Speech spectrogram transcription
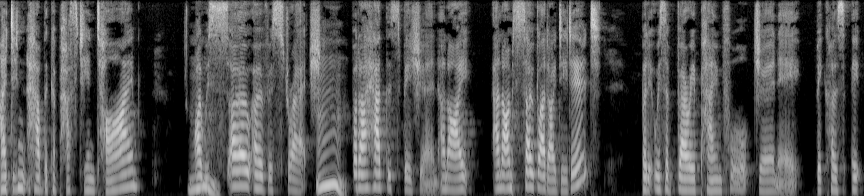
I didn't have the capacity and time Mm. I was mm. so overstretched, mm. but I had this vision and I, and I'm so glad I did it. But it was a very painful journey because it,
